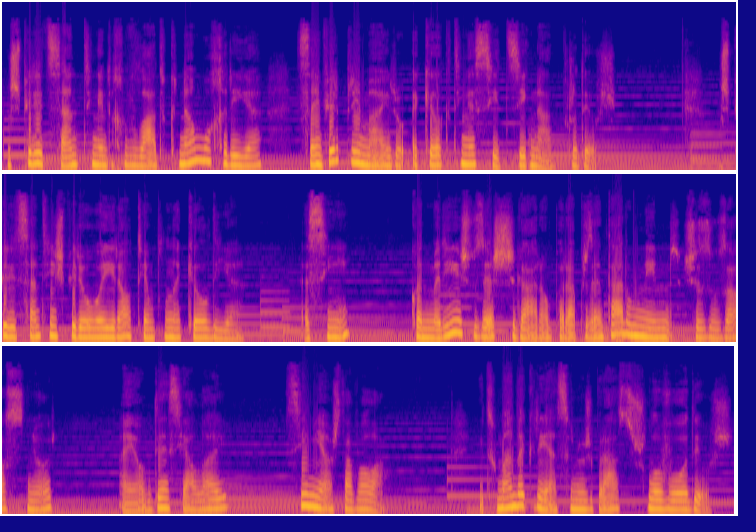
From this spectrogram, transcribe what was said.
O Espírito Santo tinha-lhe revelado que não morreria sem ver primeiro aquele que tinha sido designado por Deus. O Espírito Santo inspirou-o a ir ao templo naquele dia. Assim, quando Maria e José chegaram para apresentar o menino Jesus ao Senhor, em obediência à lei, Simeão estava lá. E tomando a criança nos braços, louvou a Deus:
